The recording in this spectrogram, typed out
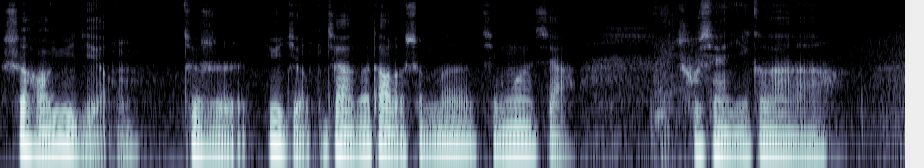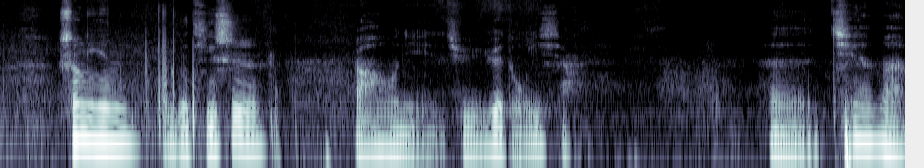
设好预警，就是预警价格到了什么情况下出现一个声音一个提示，然后你去阅读一下。嗯，千万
